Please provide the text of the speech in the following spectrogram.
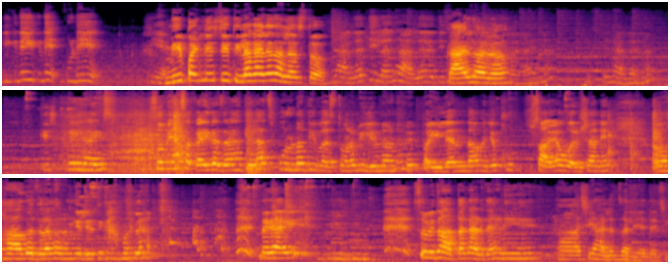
इकडे इकडे पुढे. ये. मी पडली असती तिला काय नाही झालं असतं? झालं तिला झालं. काय झालं? आहे ना? ते झालं ना? हे गाईस सो मी आज सकाळी गजरा घातलेला आज पूर्ण दिवस. तुम्हाला बिलीव्ह नाही होणार आहे. पहिल्यांदा म्हणजे खूप साऱ्या वर्षाने अं, हा गजरा घालून गेली होती कामाला. ना गाई सो मी तो आता काढते आणि हा अशी हालत झाली आहे त्याची.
